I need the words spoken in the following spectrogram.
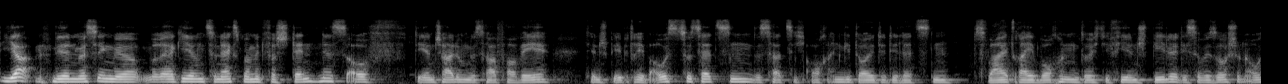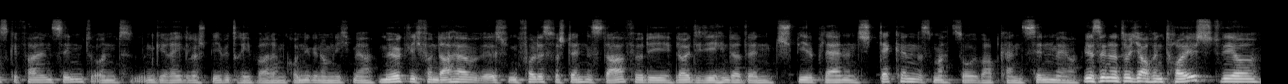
Ja, wir in Mössingen, wir reagieren zunächst mal mit Verständnis auf die Entscheidung des HVW, den Spielbetrieb auszusetzen. Das hat sich auch angedeutet die letzten zwei, drei Wochen durch die vielen Spiele, die sowieso schon ausgefallen sind und ein geregelter Spielbetrieb war da im Grunde genommen nicht mehr möglich. Von daher ist ein volles Verständnis da für die Leute, die hinter den Spielplänen stecken. Das macht so überhaupt keinen Sinn mehr. Wir sind natürlich auch enttäuscht. Wir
